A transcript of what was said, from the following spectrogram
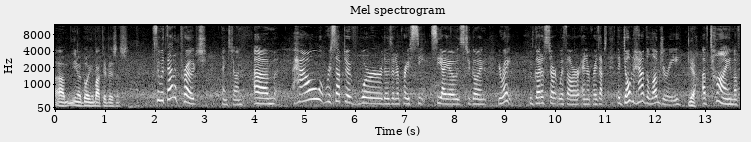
um, you know, going about their business. So with that approach, thanks John, um, how receptive were those enterprise C CIOs to going, you're right, we've got to start with our enterprise apps that don't have the luxury yeah. of time of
